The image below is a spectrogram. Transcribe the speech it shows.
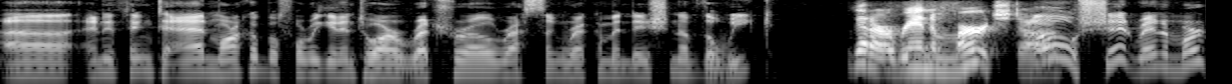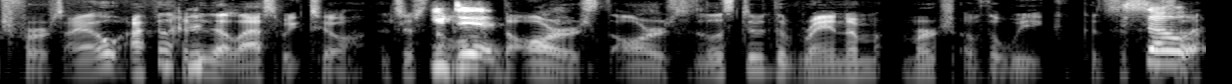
Uh, anything to add, Marco, before we get into our retro wrestling recommendation of the week? We got our random merch, dog. Oh shit! Random merch first. I oh, I feel like I did that last week too. It's just You did. the R's, the R's. Let's do the random merch of the week because this so is a,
